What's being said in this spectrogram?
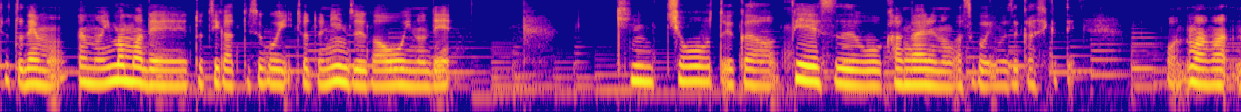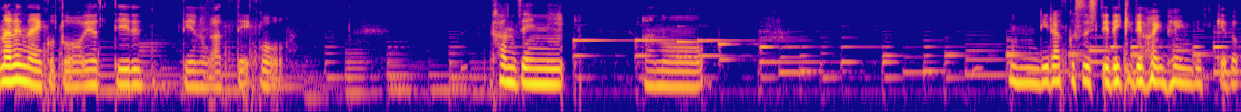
ちょっとでもあの今までと違ってすごいちょっと人数が多いので緊張というかペースを考えるのがすごい難しくて。まあまあ慣れないことをやっているっていうのがあってこう完全にあのうんリラックスしてできてはいないんですけど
